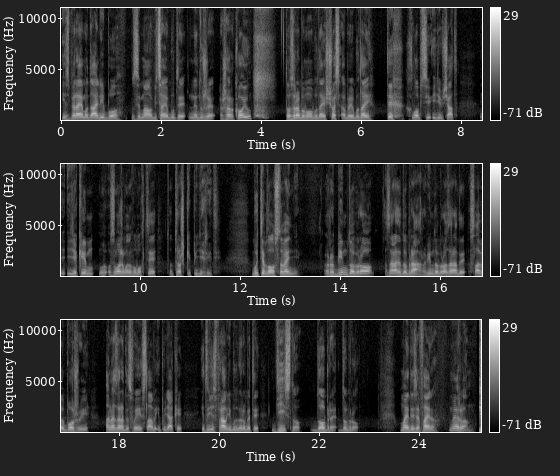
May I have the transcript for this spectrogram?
і збираємо далі, бо зима обіцяє бути не дуже жаркою. То зробимо бодай щось, аби бодай тих хлопців і дівчат, яким зможемо допомогти, то трошки підігріти. Будьте благословенні. Робім добро заради добра, робім добро заради слави Божої, а не заради своєї слави і подяки. І тоді справді будемо робити дійсно добре добро. Майтеся файно, мир вам!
